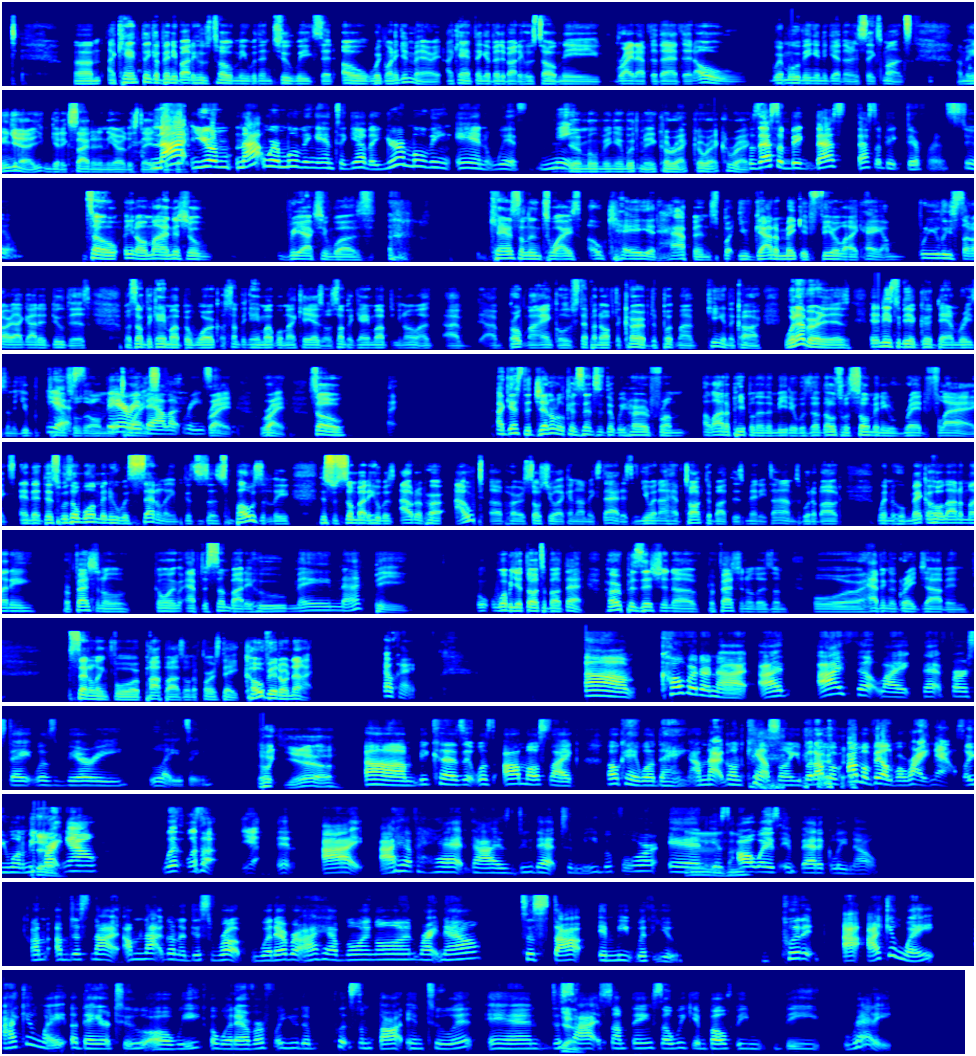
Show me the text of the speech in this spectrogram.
Um, I can't think of anybody who's told me within two weeks that, oh, we're going to get married. I can't think of anybody who's told me right after that that, oh, we're moving in together in six months. I mean, yeah, you can get excited in the early stages. Not you're not we're moving in together. You're moving in with me. You're moving in with me. Correct, correct, correct. That's a big that's that's a big difference too. So, you know, my initial reaction was canceling twice okay it happens but you've got to make it feel like hey i'm really sorry i got to do this but something came up at work or something came up with my kids or something came up you know I, I, I broke my ankle stepping off the curb to put my key in the car. Whatever it is it needs to be a good damn reason that you canceled yes, on me very twice. valid reason. Right right. So I guess the general consensus that we heard from a lot of people in the media was that those were so many red flags, and that this was a woman who was settling because supposedly this was somebody who was out of her out of her socioeconomic status. And you and I have talked about this many times. What about women who make a whole lot of money, professional, going after somebody who may not be? What were your thoughts about that? Her position of professionalism or having a great job in settling for Popeyes on the first date, COVID or not? Okay. Um, COVID or not, I I felt like that first date was very lazy. Oh yeah. Um, because it was almost like, okay, well, dang, I'm not gonna cancel on you, but I'm a, I'm available right now. So you want to meet yeah. right now? What what's up? Yeah, and I I have had guys do that to me before, and mm-hmm. it's always emphatically no. I'm I'm just not I'm not gonna disrupt whatever I have going on right now to stop and meet with you. Put it, I, I can wait. I can wait a day or two or a week or whatever for you to put some thought into it and decide yeah. something so we can both be be ready.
